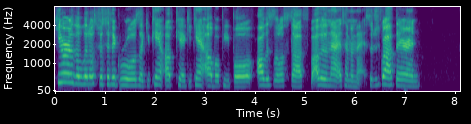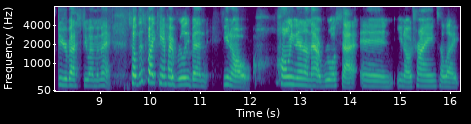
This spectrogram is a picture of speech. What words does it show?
here are the little specific rules like you can't up kick you can't elbow people all this little stuff but other than that it's mma so just go out there and do your best do mma so this fight camp i've really been you know honing in on that rule set and you know trying to like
